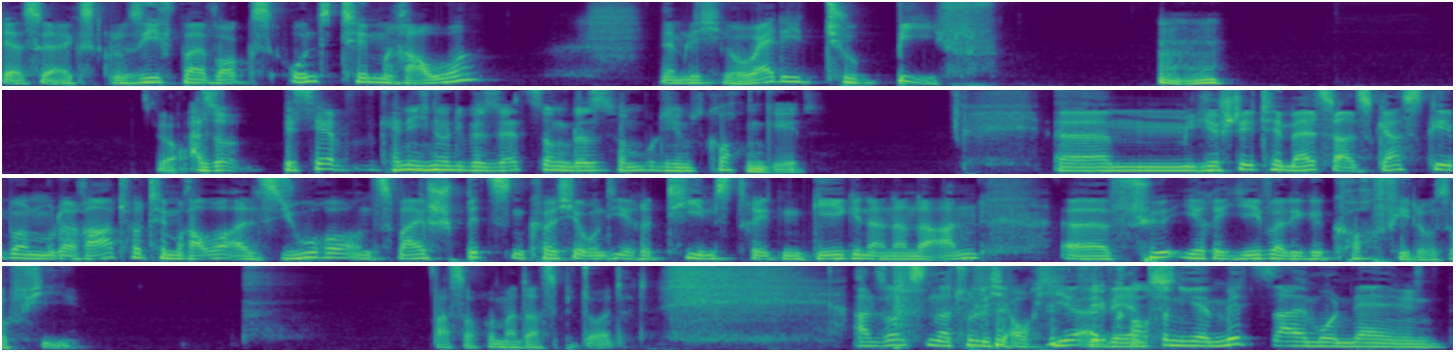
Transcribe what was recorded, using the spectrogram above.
der ist ja exklusiv bei Vox, und Tim Raue, nämlich Ready to Beef. Mhm. Ja. Also bisher kenne ich nur die Besetzung, dass es vermutlich ums Kochen geht. Ähm, hier steht Tim Melzer als Gastgeber und Moderator, Tim Rauer als Juror und zwei Spitzenköche und ihre Teams treten gegeneinander an äh, für ihre jeweilige Kochphilosophie. Was auch immer das bedeutet. Ansonsten natürlich auch hier Wir erwähnt. kochen hier mit Salmonellen.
